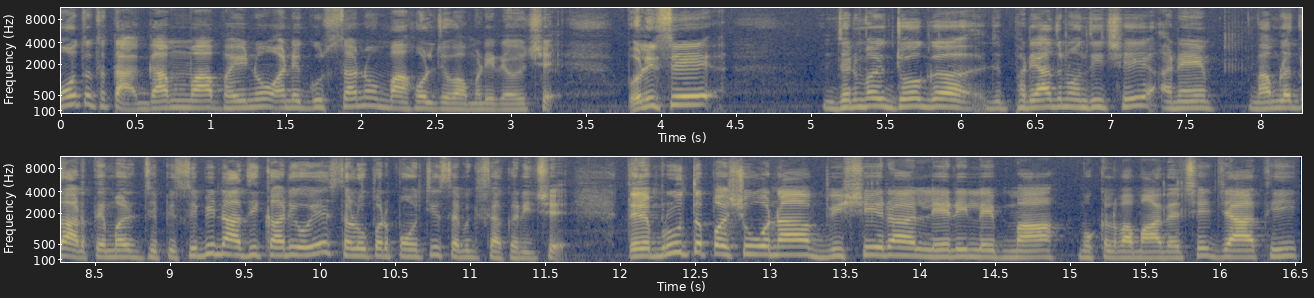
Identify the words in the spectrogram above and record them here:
મોત થતાં ગામમાં ભયનો અને ગુસ્સાનો માહોલ જોવા મળી રહ્યો છે. પોલીસે જન્મજોગ ફરિયાદ નોંધી છે અને મામલતદાર તેમજ જીપીસીબીના અધિકારીઓએ સ્થળ ઉપર પહોંચી સમીક્ષા કરી છે. ત્યારે મૃત પશુઓના વિશેરા લેરી લેબમાં મોકલવામાં આવ્યા છે, જ્યાંથી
